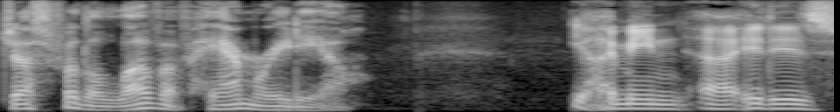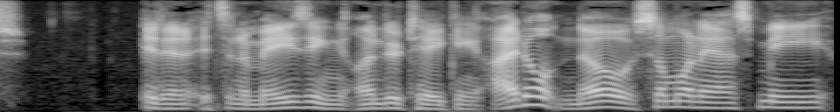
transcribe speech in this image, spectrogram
just for the love of ham radio. Yeah, I mean, uh, it is it, it's an amazing undertaking. I don't know. Someone asked me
